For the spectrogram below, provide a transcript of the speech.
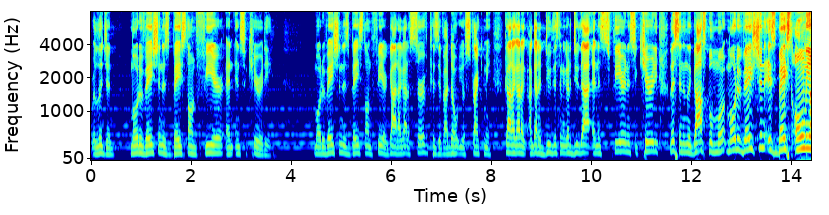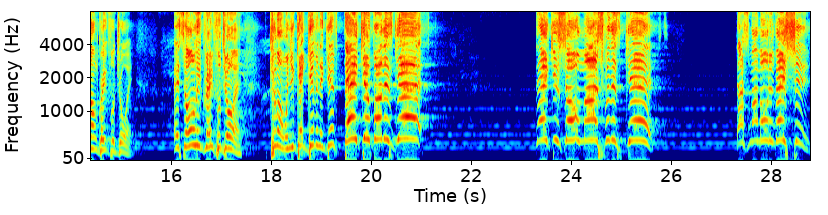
religion. Motivation is based on fear and insecurity. Motivation is based on fear. God, I gotta serve because if I don't, you'll strike me. God, I gotta, I gotta do this and I gotta do that. And it's fear and insecurity. Listen, in the gospel, mo- motivation is based only on grateful joy. It's only grateful joy. Come on, when you get given a gift, thank you for this gift. Thank you so much for this gift. That's my motivation.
